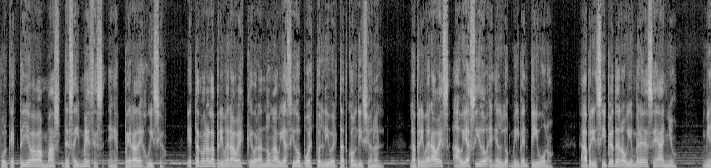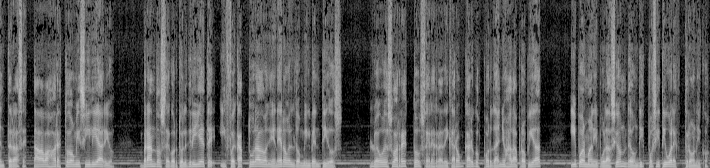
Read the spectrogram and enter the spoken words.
porque éste llevaba más de seis meses en espera de juicio. Esta no era la primera vez que Brandon había sido puesto en libertad condicional. La primera vez había sido en el 2021. A principios de noviembre de ese año, mientras estaba bajo arresto domiciliario, Brandon se cortó el grillete y fue capturado en enero del 2022. Luego de su arresto se le erradicaron cargos por daños a la propiedad y por manipulación de un dispositivo electrónico.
